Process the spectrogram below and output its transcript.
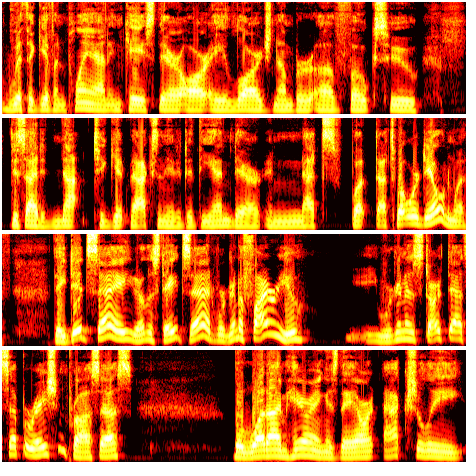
with a given plan in case there are a large number of folks who decided not to get vaccinated at the end there. And that's what, that's what we're dealing with. They did say, you know, the state said, we're going to fire you. We're going to start that separation process. But what I'm hearing is they aren't actually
